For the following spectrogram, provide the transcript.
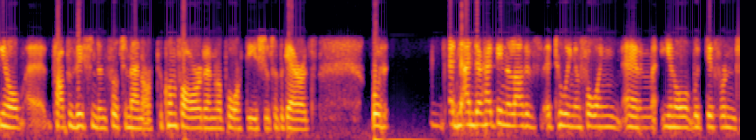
you know, uh, propositioned in such a manner to come forward and report the issue to the guards. But and, and, there had been a lot of uh, toing and froing, um, you know, with different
